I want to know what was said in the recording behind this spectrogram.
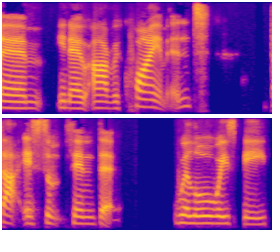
um, you know, our requirement. That is something that will always be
